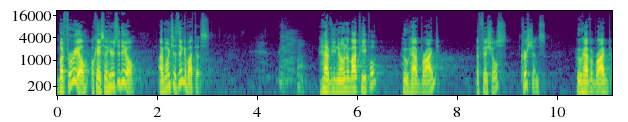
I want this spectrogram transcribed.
But for real, okay, so here's the deal. I want you to think about this. Have you known about people who have bribed officials, Christians, who have bribed,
